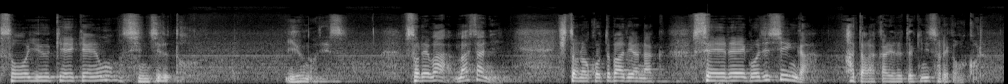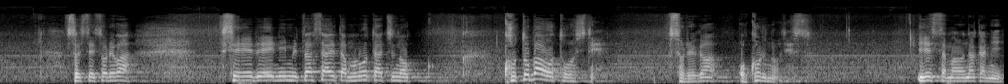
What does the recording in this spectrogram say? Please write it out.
そういう経験を信じるというのです。それはまさに人の言葉ではなく精霊ご自身が働かれる時にそれが起こる。そしてそれは精霊に満たされた者たちの言葉を通してそれが起こるのです。イエス様の中に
